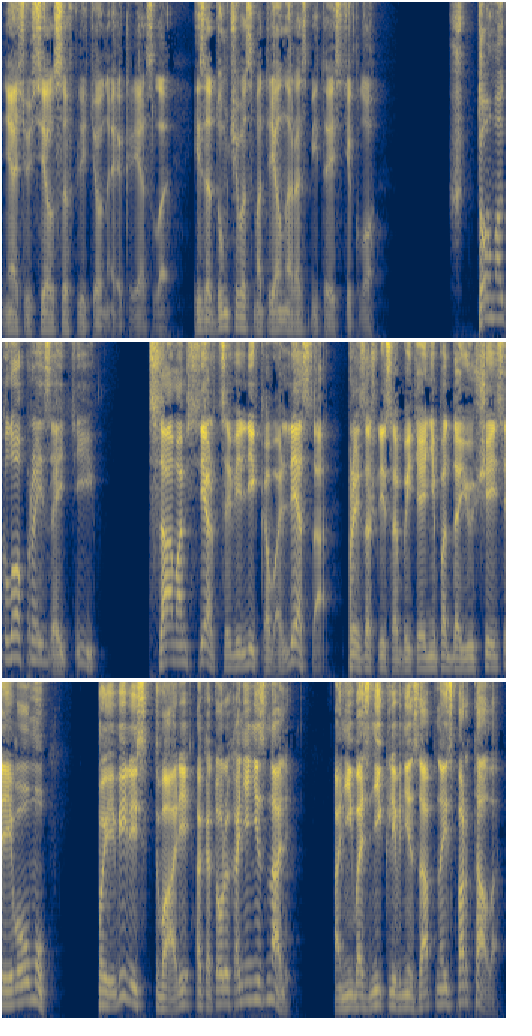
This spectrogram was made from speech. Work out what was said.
Князь уселся в плетеное кресло и задумчиво смотрел на разбитое стекло. Что могло произойти? В самом сердце великого леса произошли события, не поддающиеся его уму. Появились твари, о которых они не знали. Они возникли внезапно из портала.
